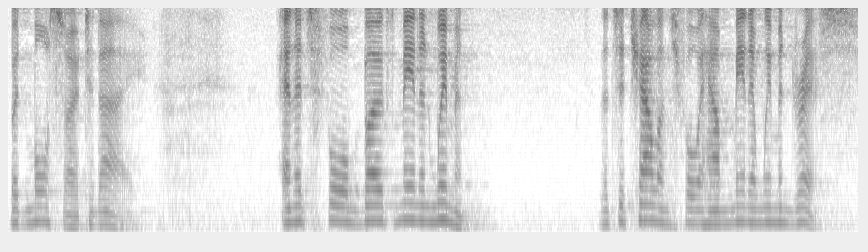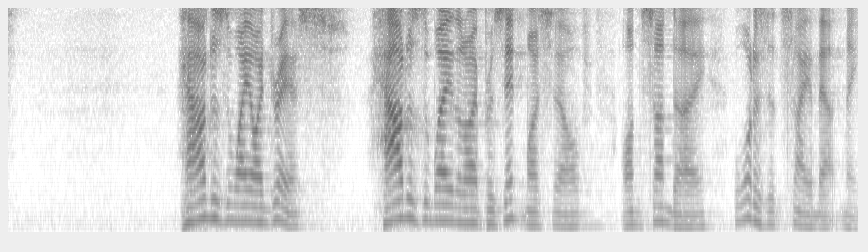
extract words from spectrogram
but more so today. And it's for both men and women. That's a challenge for how men and women dress. How does the way I dress, how does the way that I present myself on Sunday, what does it say about me?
